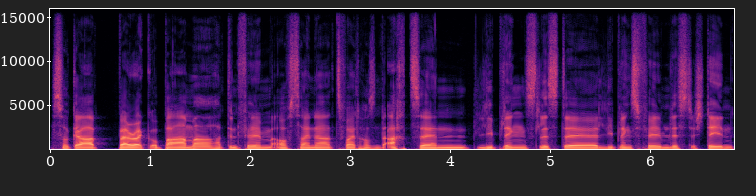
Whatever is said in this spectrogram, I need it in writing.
Sogar Barack Obama hat den Film auf seiner 2018 Lieblingsliste, Lieblingsfilmliste stehen.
